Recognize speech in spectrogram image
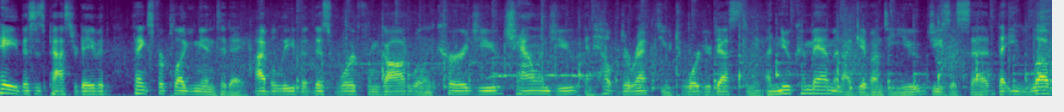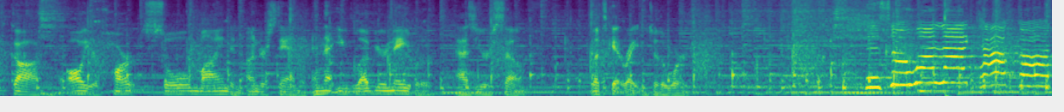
Hey, this is Pastor David. Thanks for plugging in today. I believe that this word from God will encourage you, challenge you, and help direct you toward your destiny. A new commandment I give unto you, Jesus said, that you love God with all your heart, soul, mind, and understanding, and that you love your neighbor as yourself. Let's get right into the word. There's no one like our God,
